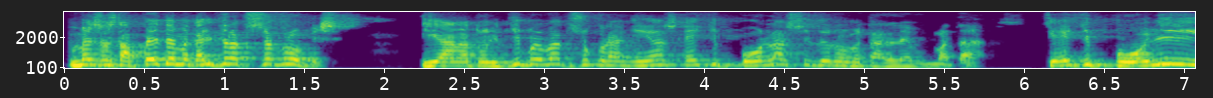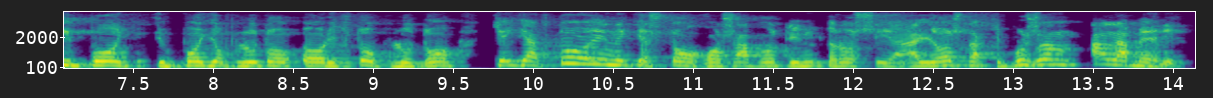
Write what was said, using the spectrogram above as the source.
μέσα στα πέντε μεγαλύτερα της Ευρώπης. Η ανατολική πλευρά της Ουκρανίας έχει πολλά σιδηρομεταλλεύματα και έχει πολύ υπό, υπόγειο πλούτο, ορυκτό πλούτο και γι' αυτό είναι και στόχος από την Ρωσία. Αλλιώς θα χτυπούσαν άλλα μέρη.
